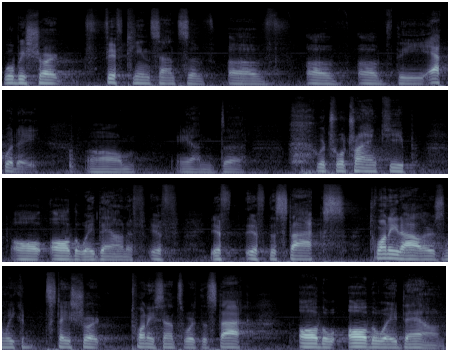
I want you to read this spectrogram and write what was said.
we'll be short 15 cents of, of, of, of the equity, um, and uh, which we'll try and keep all, all the way down. If, if, if, if the stock's $20 and we could stay short 20 cents worth of stock all the, all the way down.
